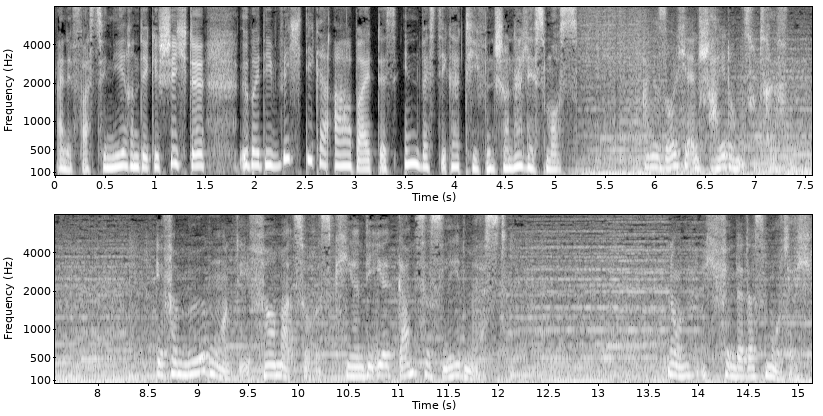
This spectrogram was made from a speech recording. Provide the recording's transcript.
Eine faszinierende Geschichte über die wichtige Arbeit des investigativen Journalismus. Eine solche Entscheidung zu treffen. Ihr Vermögen und die Firma zu riskieren, die ihr ganzes Leben ist. Nun, ich finde das mutig.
